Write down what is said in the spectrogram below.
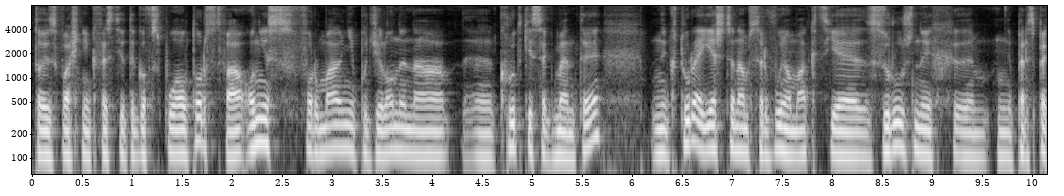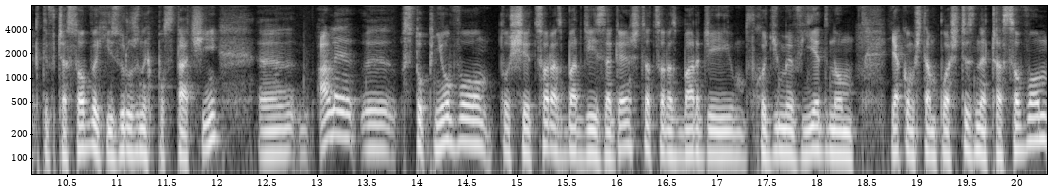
to jest właśnie kwestia tego współautorstwa. On jest formalnie podzielony na krótkie segmenty, które jeszcze nam serwują akcje z różnych perspektyw czasowych i z różnych postaci, ale stopniowo to się coraz bardziej zagęszcza, coraz bardziej wchodzimy w jedną jakąś tam płaszczyznę czasową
